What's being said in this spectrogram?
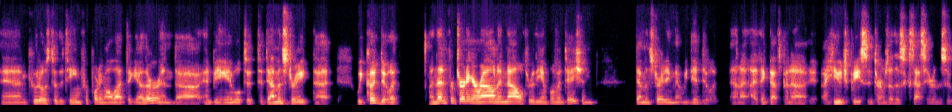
And kudos to the team for putting all that together and uh, and being able to to demonstrate that we could do it, and then for turning around and now through the implementation, demonstrating that we did do it. And I, I think that's been a, a huge piece in terms of the success here in the Soo.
